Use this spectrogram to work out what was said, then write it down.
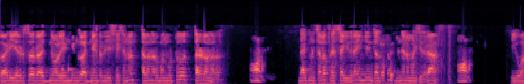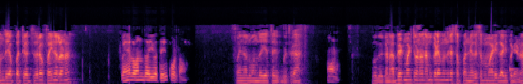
ಗಾಡಿ ಎರಡ್ ಸಾವಿರ ಹದಿನೇಳು ಎಂಡಿಂಗ್ ಹದಿನೆಂಟು ರಿಜಿಸ್ಟ್ರೇಷನ್ ತಗೊಂಡವ್ರು ಬಂದ್ಬಿಟ್ಟು ಥರ್ಡ್ ಓನರ್ ಡಾಕ್ಯುಮೆಂಟ್ಸ್ ಎಲ್ಲ ಫ್ರೆಶ್ ಆಗಿದ್ರೆ ಇಂಜಿನ್ ಕೆಲಸ ಮುಂಜಾನೆ ಮಾಡಿಸಿದ್ರಾ ಈಗ ಒಂದು ಎಪ್ಪತ್ತು ಹೇಳ್ತಿದ್ರ ಫೈನಲ್ ಅಣ್ಣ? ಫೈನಲ್ ಒಂದು ಐವತ್ತೈದು ಕೊಡ್ತಾವ ಫೈನಲ್ ಒಂದು ಐವತ್ತೈದು ಬಿಡ್ತೀರಾ? ಓಕೆ ಅಣ್ಣ. ಅಪ್ಡೇಟ್ ಮಾಡ್ತೀವಿ ಅಣ್ಣ. ನಮ್ಮ ಕಡೆ ಬಂದ್ರೆ ಸ್ವಲ್ಪ ನೆಗೆಸಬ್ ಮಾಡಿ ಗಾಡಿ ಕೊಡಿ ಅಣ್ಣ.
